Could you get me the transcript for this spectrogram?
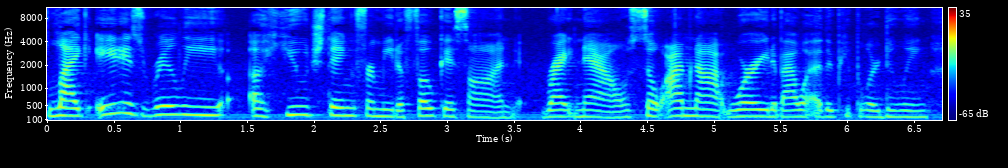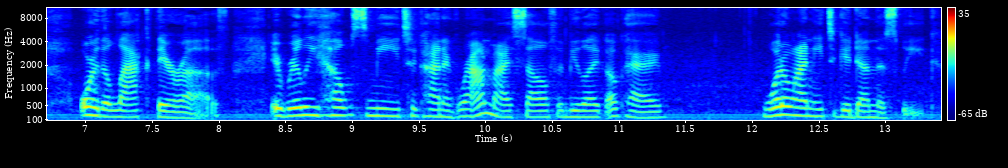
like it is really a huge thing for me to focus on right now so i'm not worried about what other people are doing or the lack thereof. It really helps me to kind of ground myself and be like okay what do i need to get done this week?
